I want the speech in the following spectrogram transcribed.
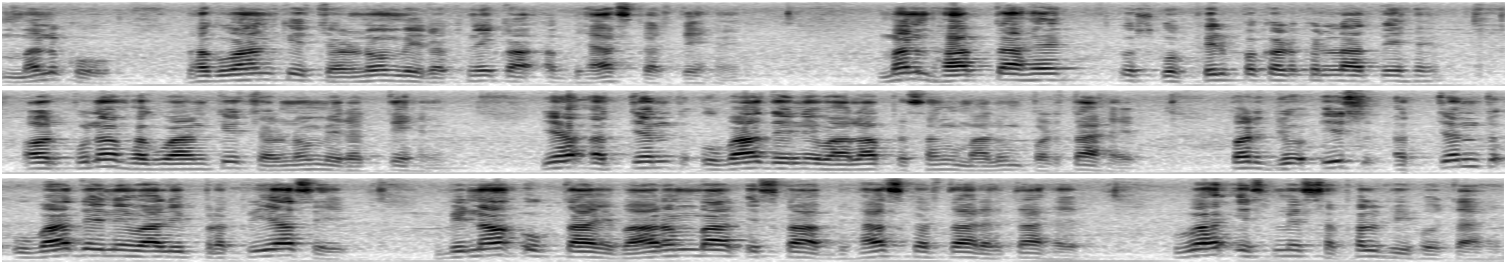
मन को भगवान के चरणों में रखने का अभ्यास करते हैं। मन भागता है, उसको फिर पकड़ कर लाते हैं और पुनः भगवान के चरणों में रखते हैं। यह अत्यंत उबा देने वाला प्रसंग मालूम पड़ता है, पर जो इस अत्यंत उबा देने वाली प्रक्रिया से बिना उगताए बारंबार इसका अभ्यास करता रहता है, वह इसमें सफल भी होता है।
